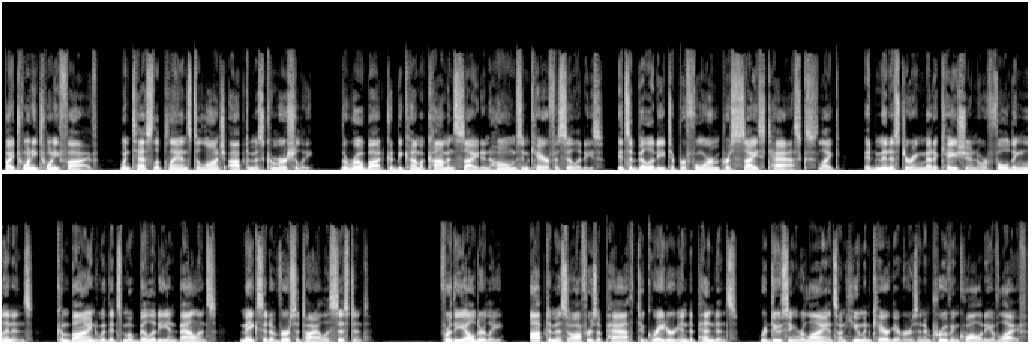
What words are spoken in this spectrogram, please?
By 2025, when Tesla plans to launch Optimus commercially, the robot could become a common sight in homes and care facilities. Its ability to perform precise tasks like administering medication or folding linens, combined with its mobility and balance, makes it a versatile assistant. For the elderly, Optimus offers a path to greater independence, reducing reliance on human caregivers and improving quality of life.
